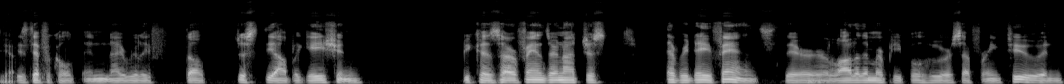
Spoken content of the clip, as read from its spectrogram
Yeah. is difficult. And I really felt just the obligation because our fans are not just everyday fans. There, a lot of them are people who are suffering too, and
